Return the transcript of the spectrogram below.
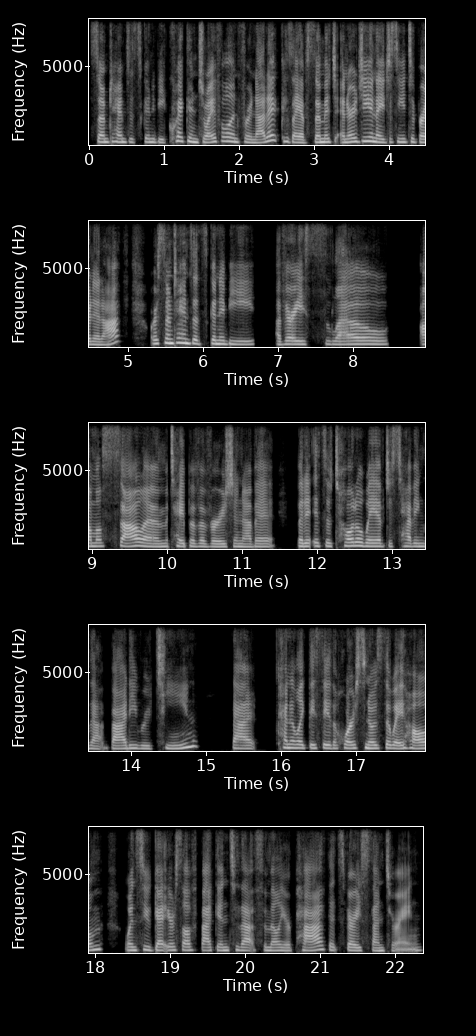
sometimes it's going to be quick and joyful and frenetic because I have so much energy and I just need to burn it off. Or sometimes it's going to be a very slow, almost solemn type of a version of it. But it's a total way of just having that body routine that kind of like they say the horse knows the way home. Once you get yourself back into that familiar path, it's very centering.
